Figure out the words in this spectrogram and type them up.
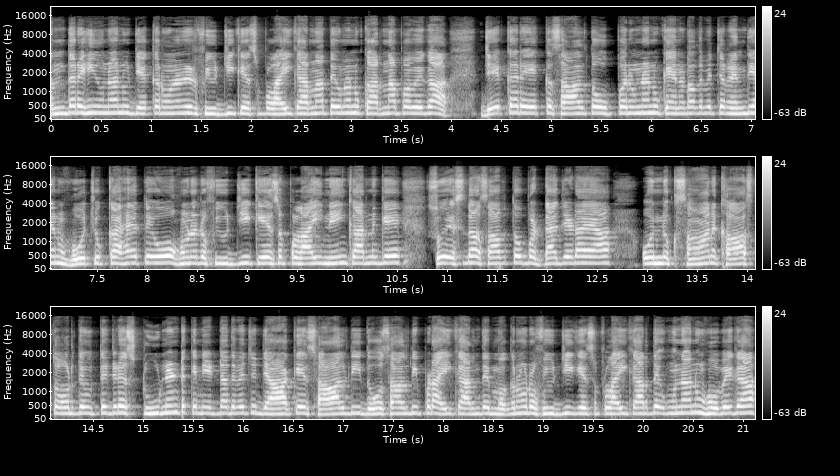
ਅੰਦਰ ਹੀ ਉਹਨਾਂ ਨੂੰ ਜੇਕਰ ਉਹਨਾਂ ਨੇ ਰਿਫਿਊਜੀ ਕੇਸ ਅਪਲਾਈ ਕਰਨਾ ਤੇ ਉਹਨਾਂ ਨੂੰ ਕਰਨਾ ਪਵੇਗਾ। ਜੇਕਰ 1 ਸਾਲ ਤੋਂ ਉੱਪਰ ਉਹਨਾਂ ਨੂੰ ਕੈਨੇਡਾ ਦੇ ਵਿੱਚ ਰਹਿੰਦਿਆਂ ਨੂੰ ਹੋ ਚੁੱਕਾ ਹੈ ਤੇ ਉਹ ਹੁਣ ਰਿਫਿਊਜੀ ਕੇਸ ਅਪਲਾਈ ਨਹੀਂ ਕਰਨਗੇ, ਸੋ ਇਸ ਦਾ ਸਭ ਤੋਂ ਵੱਡਾ ਜਿਹੜਾ ਆ, ਉਹ ਨੁਕਸਾਨ ਖਾਸ ਤੌਰ ਦੇ ਉੱਤੇ ਜਿਹੜੇ ਸਟੂਡੈਂਟ ਕੈਨੇਡਾ ਦੇ ਵਿੱਚ ਜਾ ਕੇ ਸਾਲ ਦੀ 2 ਸਾਲ ਦੀ ਪੜ੍ਹਾਈ ਕਰਨ ਦੇ ਮਗਰੋਂ ਰਿਫਿਊਜੀ ਕੇਸ ਅਪਲਾਈ ਕਰਦੇ, ਉਹਨਾਂ ਨੂੰ ਹੋਵੇਗਾ,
